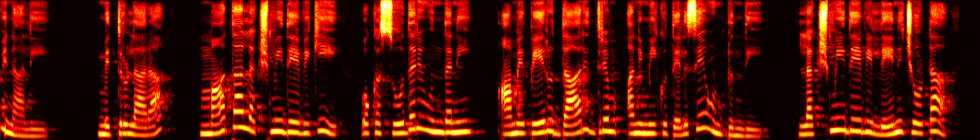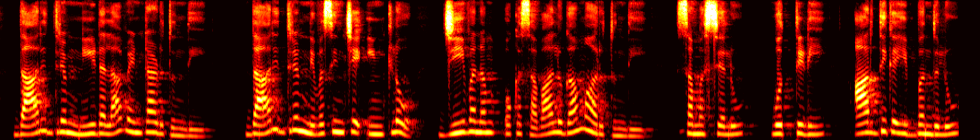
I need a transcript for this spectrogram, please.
వినాలి. మిత్రులారా మాతా లక్ష్మీదేవికి ఒక సోదరి ఉందని ఆమె పేరు దారిద్ర్యం అని మీకు తెలిసే ఉంటుంది. లక్ష్మీదేవి లేని చోట దారిద్ర్యం నీడలా వెంటాడుతుంది. దారిద్ర్యం నివసించే ఇంట్లో జీవనం ఒక సవాలుగా మారుతుంది. సమస్యలు ఒత్తిడి ఆర్థిక ఇబ్బందులు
